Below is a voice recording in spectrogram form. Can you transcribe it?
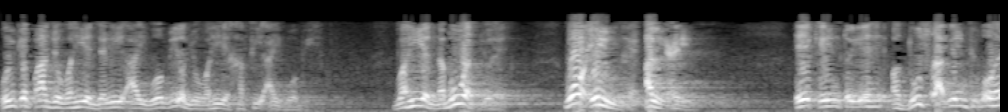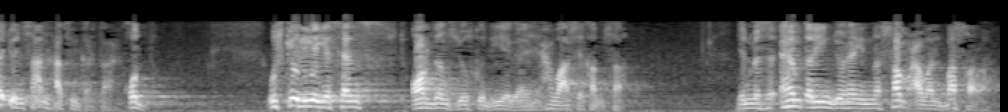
ان کے پاس جو وہی جلی آئی وہ بھی اور جو وہی خفی آئی وہ بھی۔ وہی نبوت جو ہے، وہ علم ہے، العلم۔ ایک علم تو یہ ہے اور دوسرا علم وہ ہے جو انسان حاصل کرتا ہے، خود۔ اس کے لیے یہ سینس آرگنس جو اس کو دیے گئے ہیں ہوا سے خمسا جن میں سے اہم ترین جو ہے ان سم اول بسرا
